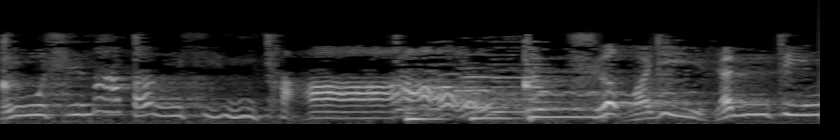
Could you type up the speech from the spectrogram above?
不是那等心肠，舍我一人丁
